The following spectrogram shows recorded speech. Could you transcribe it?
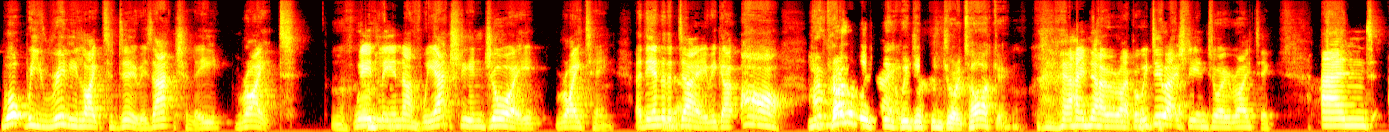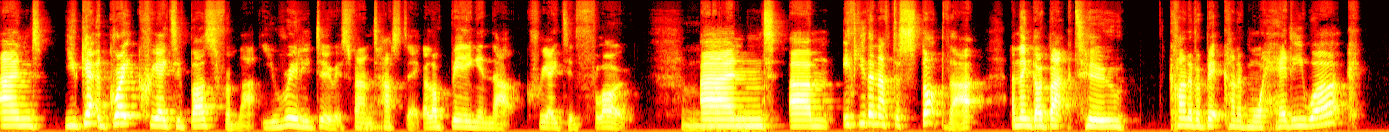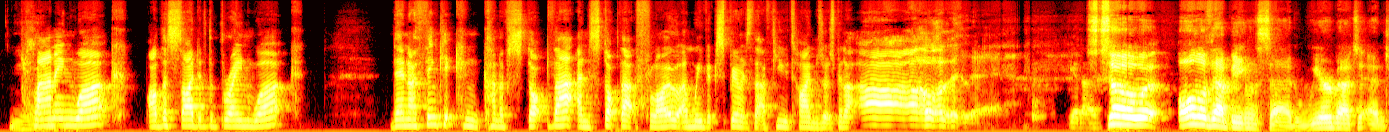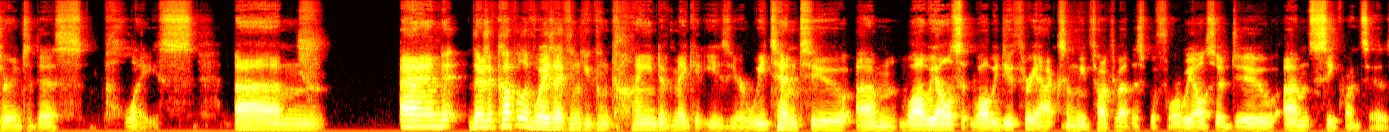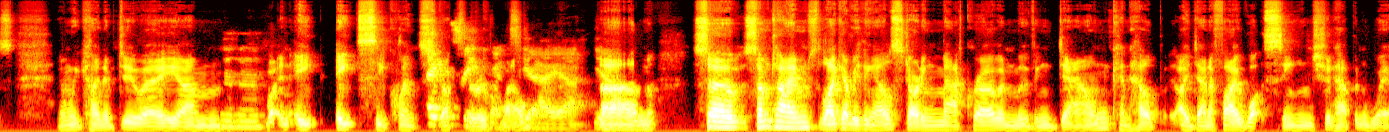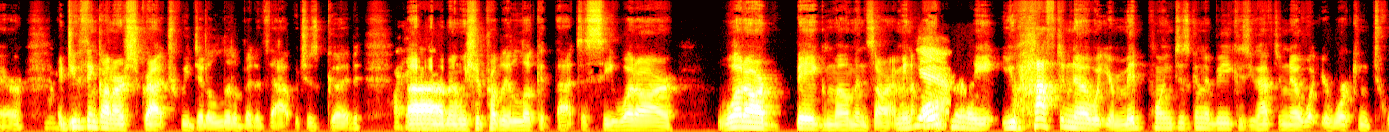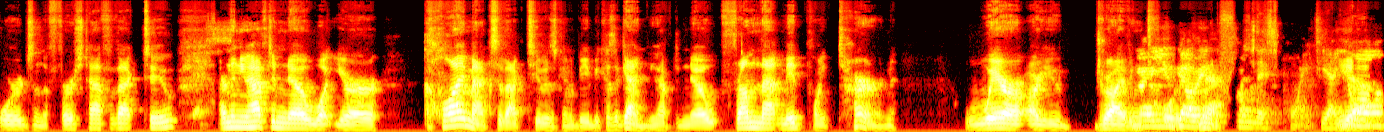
What we really like to do is actually write. Weirdly enough, we actually enjoy writing. At the end of the Yeah. day, we go, "Oh, You wrote probably think we just enjoy talking. I know, right? But we do actually enjoy writing, and and you get a great creative buzz from that. You really do. It's fantastic. I love being in that creative flow. Hmm. And um, if you then have to stop that and then go back to kind of a bit kind of more heady work, Yeah. planning work, other side of the brain work, then I think it can kind of stop that and stop that flow. And we've experienced that a few times where it's been like, oh, you know. So, all of that being said, we're about to enter into this place. Um, and there's a couple of ways I think you can kind of make it easier. We tend to, um, while we also while we do three acts, and we've talked about this before, we also do um, sequences, and we kind of do a um, Mhm. what an eight eight sequence Eight structure as well. Yeah, yeah, yeah. Um, so sometimes, like everything else, starting macro and moving down can help identify what scenes should happen where. I do think on our scratch we did a little bit of that, which is good, um, and we should probably look at that to see what our what our big moments are. I mean, Yeah. ultimately, you have to know what your midpoint is going to be because you have to know what you're working towards in the first half of Act Two, yes. and then you have to know what your climax of act two is going to be because again you have to know from that midpoint turn where are you driving where are you going next? from this point? Yeah, Yeah. you're.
